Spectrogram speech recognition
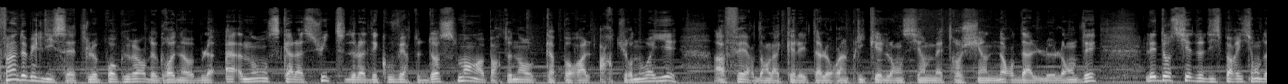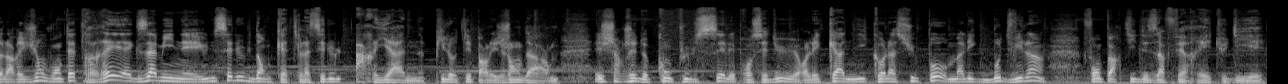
Fin 2017, le procureur de Grenoble annonce qu'à la suite de la découverte d'ossements appartenant au caporal Arthur Noyer, affaire dans laquelle est alors impliqué l'ancien maître chien Nordal le Landais, les dossiers de disparition de la région vont être réexaminés. Une cellule d'enquête, la cellule Ariane, pilotée par les gendarmes, est chargée de compulser les procédures. Les cas Nicolas Suppot, Malik Boudvillain font partie des affaires réétudiées.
